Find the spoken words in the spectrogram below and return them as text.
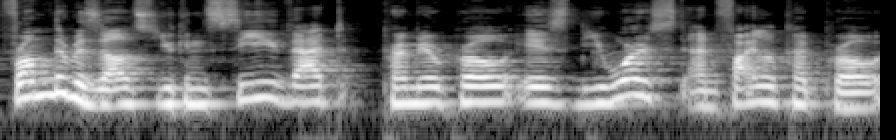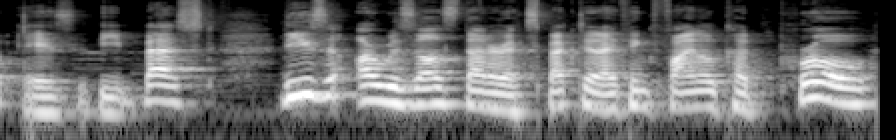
from the results, you can see that Premiere Pro is the worst and Final Cut Pro is the best. These are results that are expected. I think Final Cut Pro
